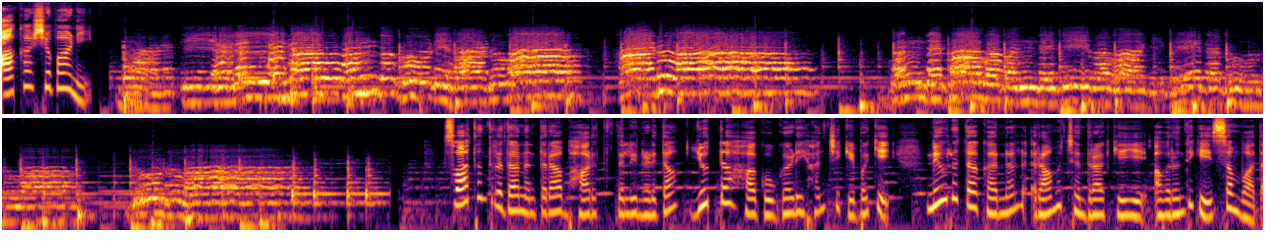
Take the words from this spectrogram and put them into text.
ಆಕಾಶವಾಣಿ. ಒಂದೇ ಭಾವ ಒಂದೇ ಜೀವವಾಗಿ ಭೇದ ದೂಡುವ ದೂಡುವ. ಸ್ವಾತಂತ್ರ್ಯದ ನಂತರ ಭಾರತದಲ್ಲಿ ನಡೆದ ಯುದ್ಧ ಹಾಗೂ ಗಡಿ ಹಂಚಿಕೆ ಬಗ್ಗೆ ನಿವೃತ್ತ ಕರ್ನಲ್ ರಾಮಚಂದ್ರ ಕೆಎ ಅವರೊಂದಿಗೆ ಸಂವಾದ.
